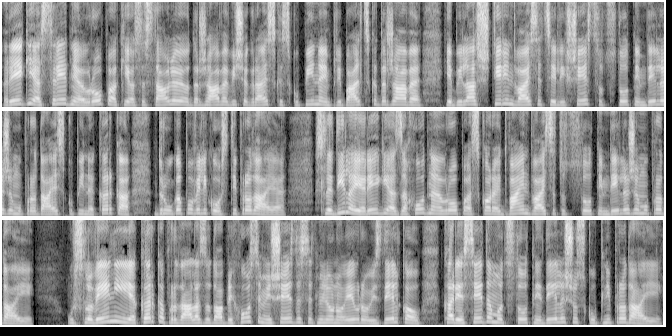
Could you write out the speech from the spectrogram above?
Regija Srednja Evropa, ki jo sestavljajo države Višegrajske skupine in pribaltske države, je bila s 24,6 odstotnim deležem v prodaji skupine Krka, druga po velikosti prodaje. Sledila je regija Zahodna Evropa s skoraj 22 odstotnim deležem v prodaji. V Sloveniji je Krka prodala za dobrih 68 milijonov evrov izdelkov, kar je 7 odstotni delež v skupni prodaji.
